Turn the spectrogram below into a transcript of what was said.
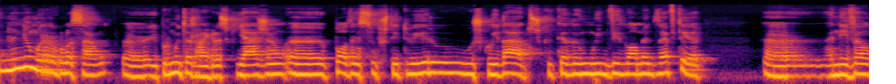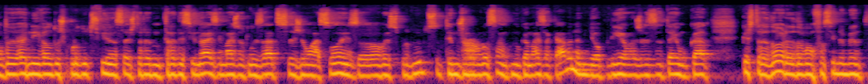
nenhuma regulação uh, e por muitas regras que hajam uh, podem substituir os cuidados que cada um individualmente deve ter. Uh, a, nível de, a nível dos produtos financeiros tra tradicionais e mais utilizados, sejam ações ou esses produtos, temos regulação que nunca mais acaba, na minha opinião, às vezes até um bocado castradora do bom funcionamento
